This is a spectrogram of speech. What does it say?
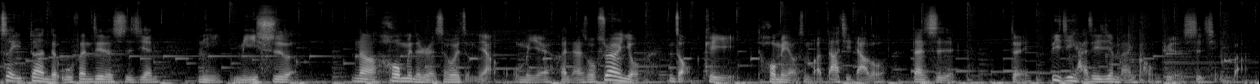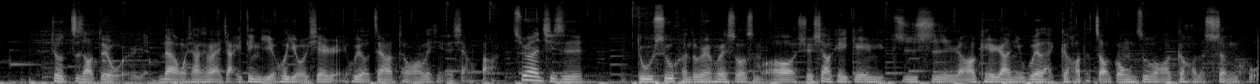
这一段的五分之一的时间你迷失了，那后面的人生会怎么样？我们也很难说。虽然有那种可以后面有什么大起大落，但是对，毕竟还是一件蛮恐惧的事情吧。就至少对我而言，那我相信来讲，一定也会有一些人会有这样同样类型的想法。虽然其实读书，很多人会说什么哦，学校可以给予知识，然后可以让你未来更好的找工作啊，更好的生活。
